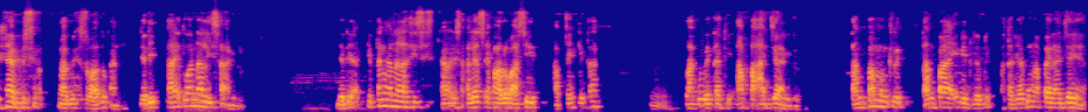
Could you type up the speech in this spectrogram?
bisa habis ngelakuin sesuatu kan. Jadi A itu analisa gitu. Jadi kita nganalisis alias evaluasi apa yang kita hmm. lakuin tadi apa aja gitu. Tanpa mengkrit tanpa ini oh, tadi aku ngapain aja ya.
